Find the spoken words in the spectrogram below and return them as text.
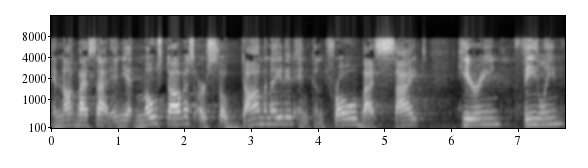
and not by sight. And yet, most of us are so dominated and controlled by sight, hearing, feeling,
